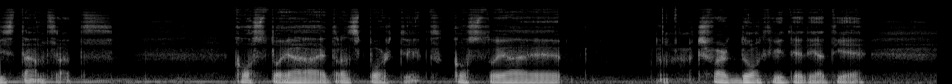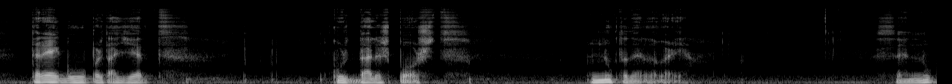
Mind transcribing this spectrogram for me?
distancat, kostoja e transportit, kostoja e çfarëdo aktiviteti atje, tregu për ta gjetë kur të dalësh poshtë, nuk të del llogaria. se nuk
